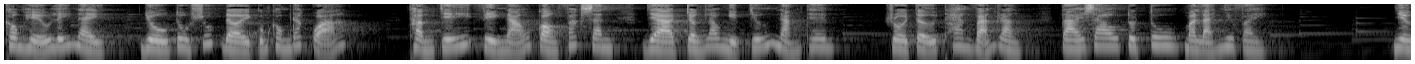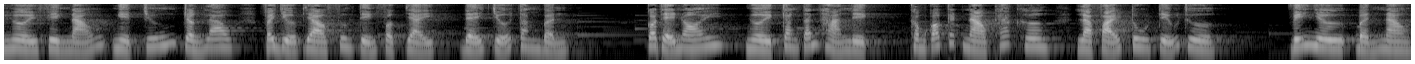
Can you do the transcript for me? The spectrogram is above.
Không hiểu lý này, dù tu suốt đời cũng không đắc quả. Thậm chí phiền não còn phát sanh và trần lao nghiệp chướng nặng thêm, rồi tự than vãn rằng tại sao tôi tu mà lại như vậy? Nhiều người phiền não, nghiệp chướng, trần lao phải dựa vào phương tiện Phật dạy để chữa tâm bệnh. Có thể nói, người căn tánh hạ liệt không có cách nào khác hơn là phải tu tiểu thừa. Ví như bệnh nào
